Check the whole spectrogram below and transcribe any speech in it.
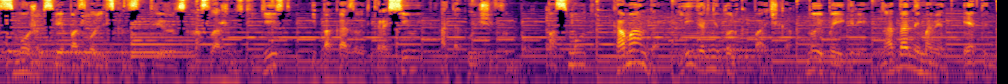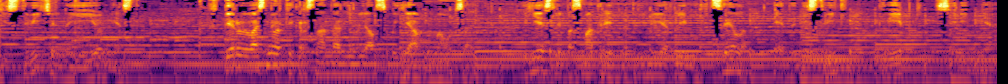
сможем себе позволить сконцентрироваться на слаженности действий и показывать красивый атакующий футбол. Посмотрим. Команда – лидер не только по очкам, но и по игре. На данный момент это действительно ее место. В первой восьмерке Краснодар являлся бы явным аутсайдером. Если посмотреть на премьер-лигу в целом, это действительно крепкий середняк.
